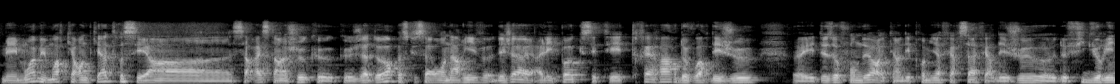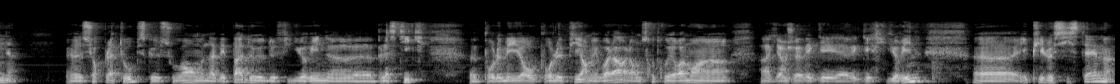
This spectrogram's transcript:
Mais moi, Mémoire 44, c'est ça reste un jeu que, que j'adore parce que ça, on arrive déjà à l'époque, c'était très rare de voir des jeux euh, et Days of Wonder était un des premiers à faire ça, à faire des jeux de figurines sur plateau, puisque souvent on n'avait pas de, figurines plastiques pour le meilleur ou pour le pire, mais voilà, alors on se retrouvait vraiment avec un jeu avec des figurines. et puis le système,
